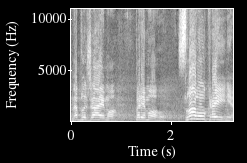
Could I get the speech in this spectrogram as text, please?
наближаємо перемогу. Слава Україні!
